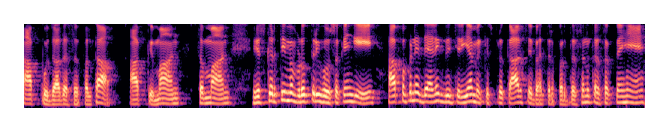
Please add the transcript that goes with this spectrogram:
आपको ज़्यादा सफलता, आपके मान, सम्मान निष्कृति में बढ़ोतरी हो सकेंगे। आप अपने दैनिक दिनचर्या में किस प्रकार से बेहतर प्रदर्शन कर सकते हैं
